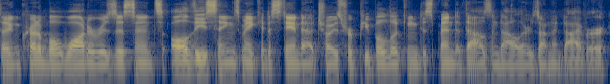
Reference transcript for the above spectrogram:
the incredible water resistance, all these things make it a standout choice for people looking to spend $1,000 on a diver.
